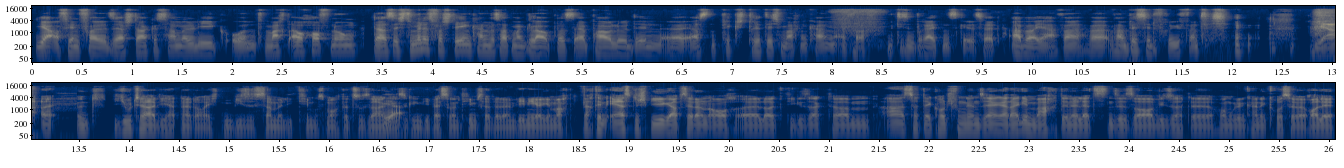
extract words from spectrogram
ja, auf jeden Fall sehr starke Summer League und macht auch Hoffnung, dass ich zumindest verstehen kann, weshalb man glaubt, dass er Paolo den äh, ersten Pick strittig machen kann, einfach mit diesem breiten Skillset. Aber ja, war, war, war ein bisschen früh, fand ich. ja, äh, und Utah, die hatten halt auch echt ein mieses Summer League Team, muss man auch dazu sagen. Ja. Also gegen die besseren Teams hat er dann weniger gemacht. Nach dem ersten Spiel gab es ja dann auch äh, Leute, die gesagt haben, ah, es hat der Coach von Gonzaga da gemacht in der letzten Saison, wieso hatte Holmgren keine größere Rolle?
